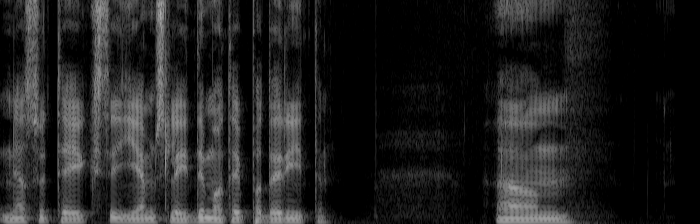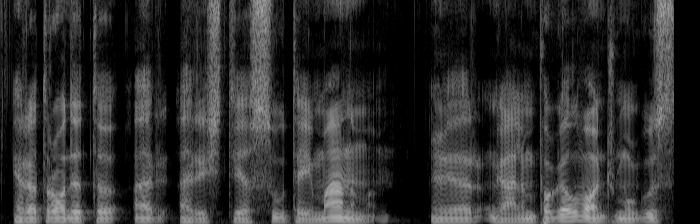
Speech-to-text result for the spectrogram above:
nesuteiksi jiems leidimo tai padaryti. Um, ir atrodytų, ar, ar iš tiesų tai įmanoma. Ir galim pagalvoti, žmogus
